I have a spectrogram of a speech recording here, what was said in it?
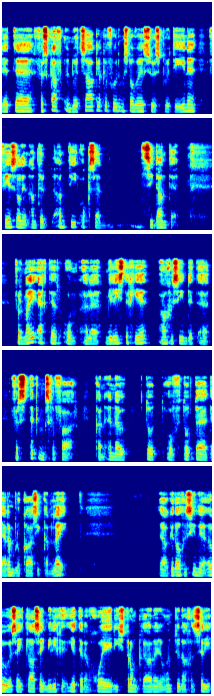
Dit uh, verskaf noodzakelike voedingsstoffe soos proteïne, vesel en antioxidante. Vir my echter om hulle milies te gee, aangezien dit een verstikkingsgevaar kan inhou tot, of tot uh, dermblokasie kan leid. Ja, ek het al gesien, die ou, as hy klaar sy mielie geëet en gooi hy die stronk daar na die hond toe, dan sy die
